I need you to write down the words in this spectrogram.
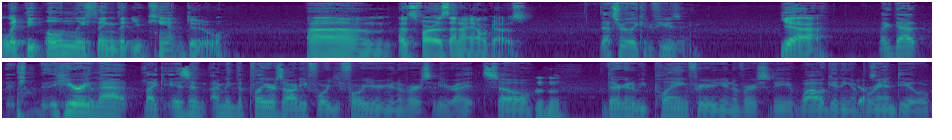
like the only thing that you can't do um, as far as NIL goes. That's really confusing. Yeah, Like that, hearing that like isn't. I mean, the players already for you for your university, right? So hmm they're going to be playing for your university while getting a Yes. brand deal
